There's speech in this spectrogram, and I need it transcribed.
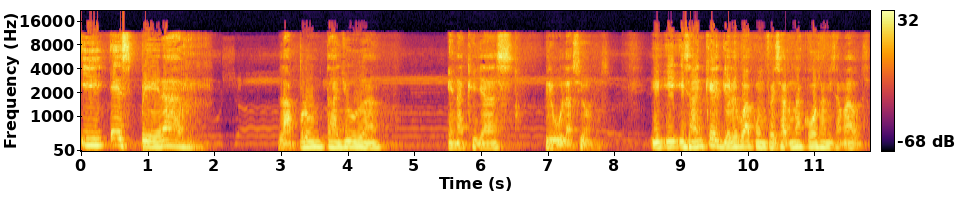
y esperar la pronta ayuda en aquellas tribulaciones. Y, saben que yo les voy a confesar una cosa, mis amados.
